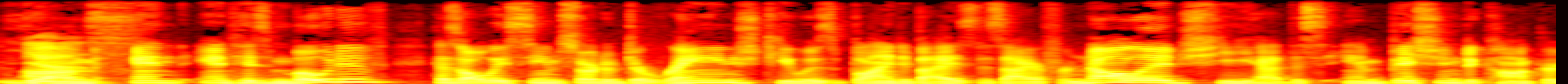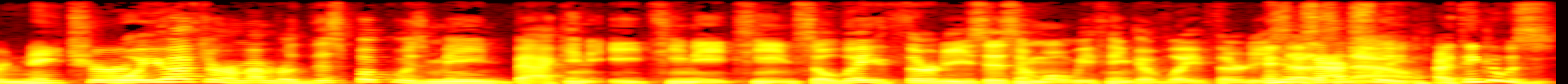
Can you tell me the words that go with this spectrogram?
Um, Yes. and and his motive has always seemed sort of deranged. He was blinded by his desire for knowledge. He had this ambition to conquer nature. Well, you have to remember this book was made back in 1818, so late 30s isn't what we think of late 30s and it was as actually, now. I think it was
